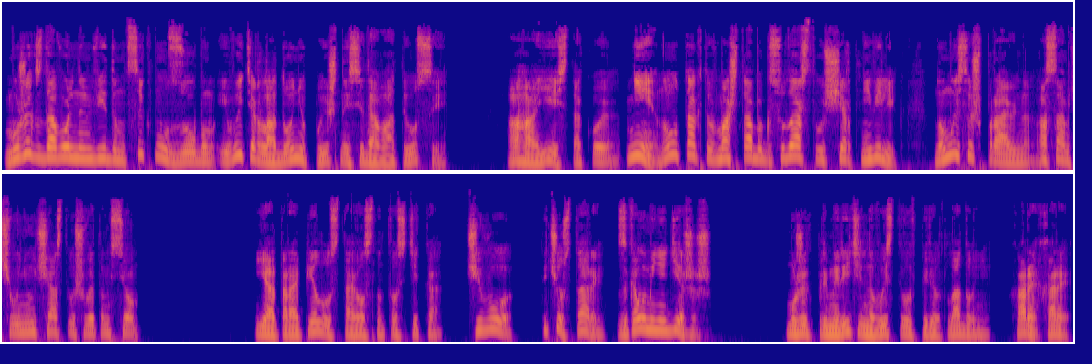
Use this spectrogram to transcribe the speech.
Мужик с довольным видом цыкнул зубом и вытер ладонью пышные седоватые усы. Ага, есть такое. Не, ну так-то в масштабы государства ущерб невелик. Но мыслишь правильно, а сам чего не участвуешь в этом всем? Я оторопел уставился на толстяка. Чего? Ты че, старый? За кого меня держишь? Мужик примирительно выставил вперед ладони. Харе, харе.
